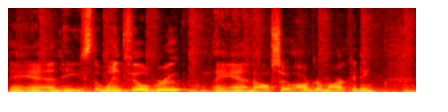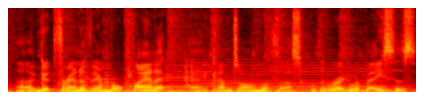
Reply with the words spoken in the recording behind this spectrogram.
and he's the Winfield Group and also Augur Marketing, a good friend of Emerald Planet. Uh, he comes on with us with a regular basis,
